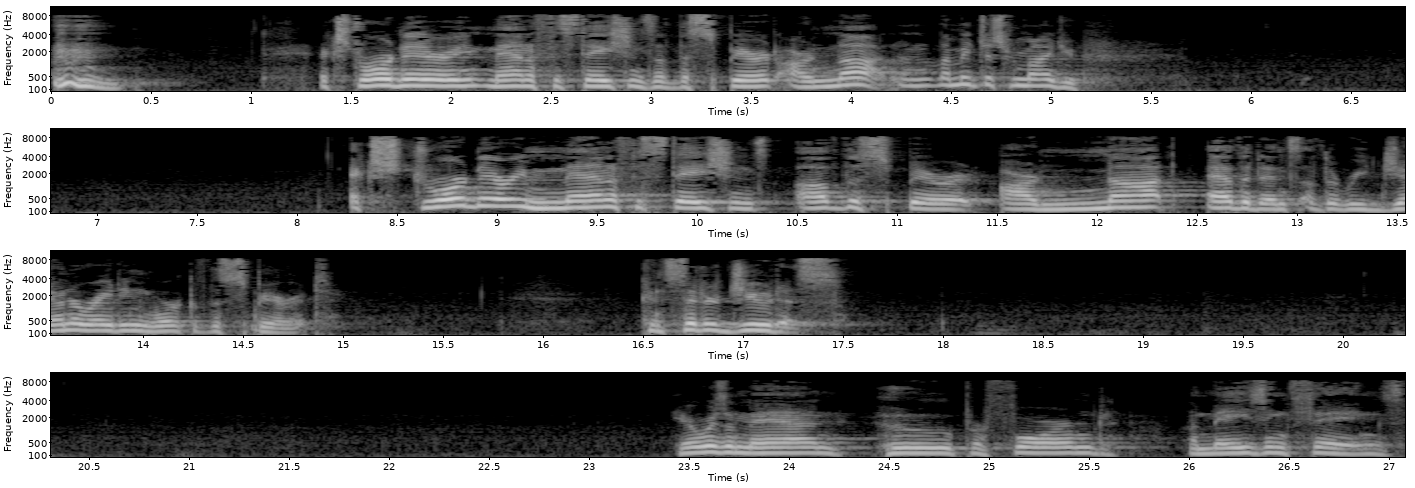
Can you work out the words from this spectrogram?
Extraordinary manifestations of the Spirit are not, and let me just remind you, extraordinary manifestations of the Spirit are not evidence of the regenerating work of the Spirit. Consider Judas. Here was a man who performed amazing things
